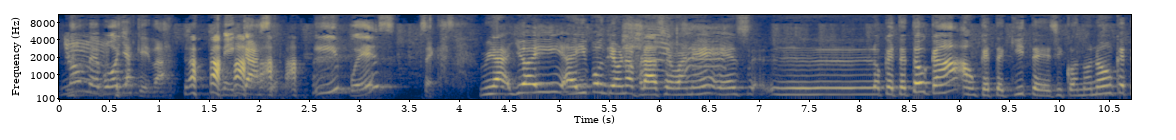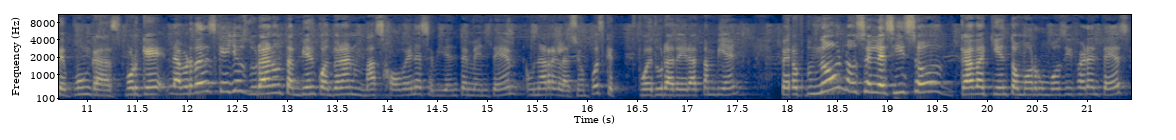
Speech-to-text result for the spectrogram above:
no me voy a quedar, me caso. Y pues se casa. Mira, yo ahí, ahí pondría una frase, Vane, es lo que te toca, aunque te quites, y cuando no, aunque te pongas. Porque la verdad es que ellos duraron también cuando eran más jóvenes, evidentemente, una relación pues que fue duradera también. Pero no, no se les hizo, cada quien tomó rumbos diferentes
